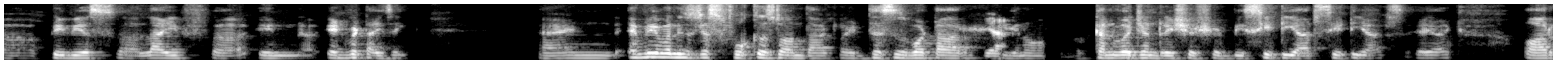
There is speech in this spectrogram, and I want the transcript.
uh, previous uh, life uh, in advertising and everyone is just focused on that right this is what our yeah. you know conversion ratio should be ctr ctrs or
